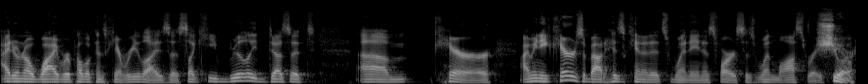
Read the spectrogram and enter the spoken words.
I don't know why Republicans can't realize this. Like he really doesn't um, care. I mean, he cares about his candidates winning as far as his win loss ratio. Sure.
